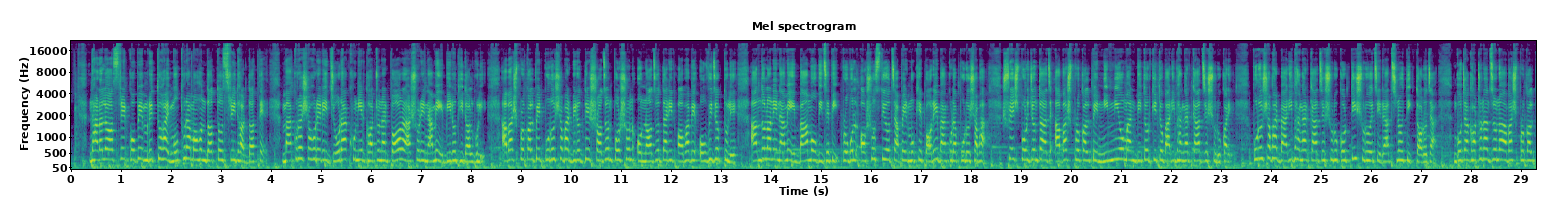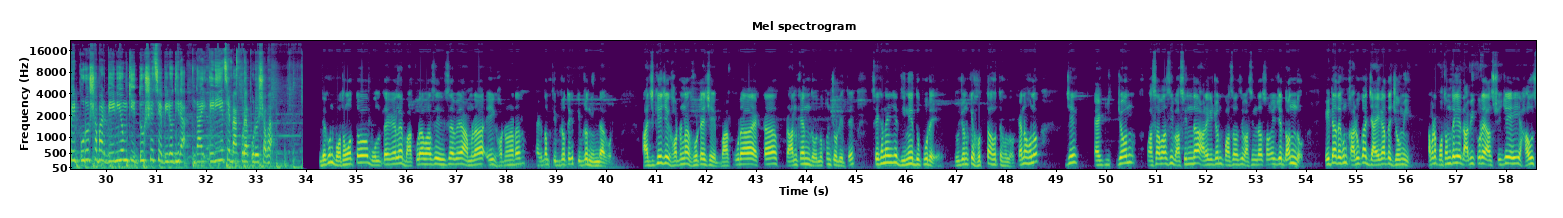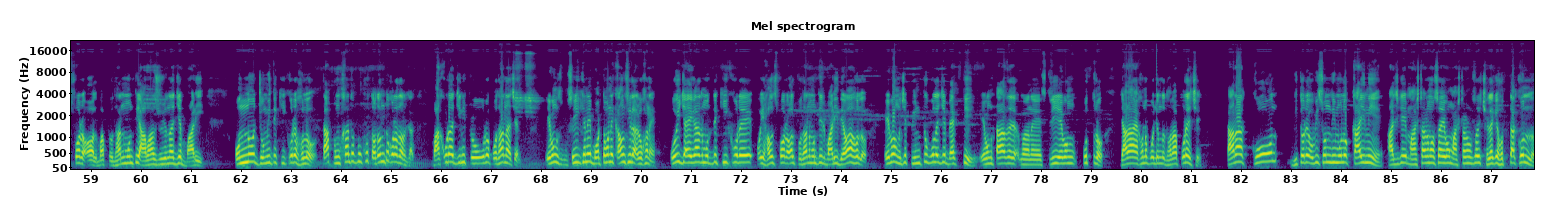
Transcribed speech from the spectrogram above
ধারালো অস্ত্রের কোপে মৃত্যু হয় মথুরা মোহন দত্ত শ্রীধর দত্তের। বাঁকুড়া শহরের এই জোড়া খুনের ঘটনার পর আসরে নামে বিরোধী দলগুলি। আবাস প্রকল্পের পুরসভার বিরুদ্ধে স্বজন পোষণ ও নজরদারির অভাবে অভিযোগ তুলে আন্দোলনে নামে বাম ও বিজেপি প্রবল অস্বস্তি ও চাপের মুখে পড়ে বাঁকুড়া পুরসভা। শেষ পর্যন্ত আজ আবাস প্রকল্পের নিম্নীয়মান বিতর্কিত বাড়ি ভাঙার কাজ শুরু করে। পুরসভার বাড়ি ভাঙার কাজ শুরু করতেই শুরু হয়েছে রাজনৈতিক তরজা। গোটা ঘটনার জন্য আবাস প্রকল্পের পুরসভার বেনিয়মকে দুষেছে বিরোধীরা? দায় এড়িয়েছে বাঁকুড়া পুরসভা। দেখুন, প্রথমত বলতে গেলে বাঁকুড়াবাসী হিসেবে আমরা এই ঘটনাটার একদম তীব্র থেকে তীব্র নিন্দা করি। আজকে যে ঘটনা ঘটেছে, বাঁকুড়া একটা প্রাণকেন্দ্র নতুন চটিতে সেখানে যে দিনে দুপুরে দুজনকে হত্যা হতে হলো। কেন হলো? যে একজন পাশাপাশি বাসিন্দা, আরেকজন পাশাপাশি বাসিন্দার সঙ্গে যে দ্বন্দ্ব, এটা দেখুন কারুকার জায়গাতে জমি। আমরা প্রথম থেকে দাবি করে আসছি যে এই হাউস ফর অল বা প্রধানমন্ত্রী আবাস যোজনার যে বাড়ি, অন্য জমিতে কি করে হলো? তা পুঙ্খানুপুঙ্খ তদন্ত করা দরকার। বাঁকুড়ার যিনি পৌর প্রধান আছেন এবং সেইখানে বর্তমানে কাউন্সিলর ওখানে ওই জায়গার মধ্যে কি করে ওই হাউস ফর অল প্রধানমন্ত্রীর বাড়ি দেওয়া হলো এবং যে পিন্টু বলে যে ব্যক্তি এবং তার মানে স্ত্রী এবং পুত্র যারা এখনও পর্যন্ত ধরা পড়েছে, তারা কোন ভিতরে অভিসন্ধিমূলক কাজ নিয়ে আজকে মাস্টারমশাই এবং মাস্টারমশাই ছেলেকে হত্যা করল,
